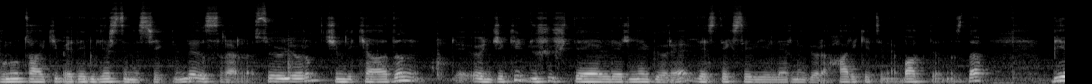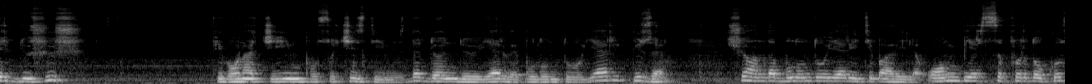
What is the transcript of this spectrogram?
bunu takip edebilirsiniz şeklinde ısrarla söylüyorum. Şimdi kağıdın önceki düşüş değerlerine göre destek seviyelerine göre hareketine baktığımızda bir düşüş Fibonacci impulsu çizdiğimizde döndüğü yer ve bulunduğu yer güzel. Şu anda bulunduğu yer itibariyle 11.09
